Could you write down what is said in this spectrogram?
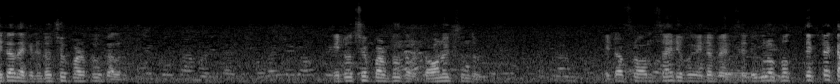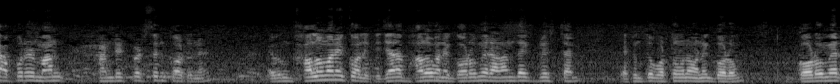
এটা দেখেন এটা হচ্ছে পার্পল কালার এটা হচ্ছে পার্পল কালারটা অনেক সুন্দর। এটা ফ্রন্ট সাইড এবং এটা ব্যাক সাইড এগুলো প্রত্যেকটা কাপড়ের মান হান্ড্রেড পার্সেন্ট কটনের এবং ভালো মানের কোয়ালিটি যারা ভালো মানে গরমের আরামদায়ক ড্রেস চান, এখন তো বর্তমানে অনেক গরম, গরমের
